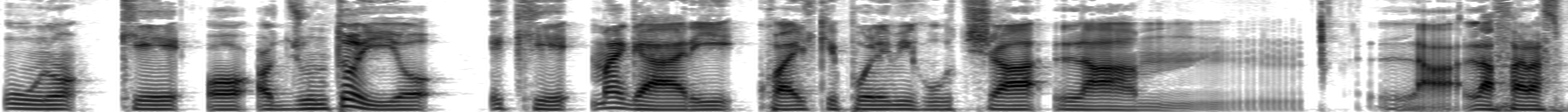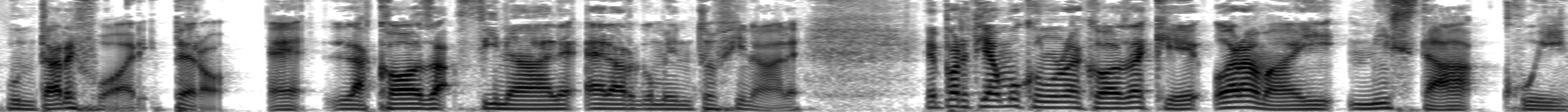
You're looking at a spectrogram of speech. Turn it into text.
uno che ho aggiunto io e che magari qualche polemicuccia la, mm, la, la farà spuntare fuori, però è la cosa finale, è l'argomento finale. E partiamo con una cosa che oramai mi sta qui,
